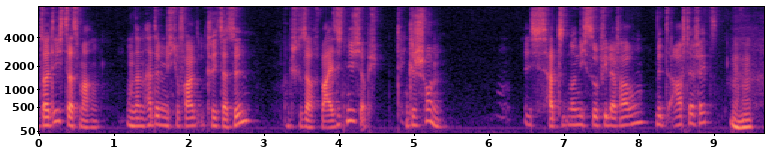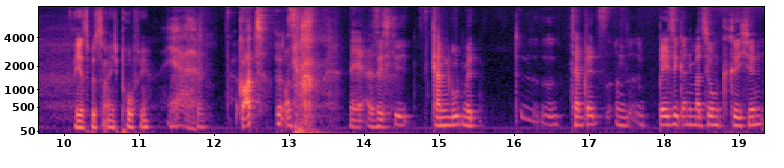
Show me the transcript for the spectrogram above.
sollte ich das machen. Und dann hat er mich gefragt, kriege ich das hin? Habe ich gesagt, weiß ich nicht, aber ich denke schon. Ich hatte noch nicht so viel Erfahrung mit After Effects. Mhm. Jetzt bist du eigentlich Profi. Ja, Gott. nee, also ich kann gut mit äh, Templates und Basic-Animationen kriege ich hin.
